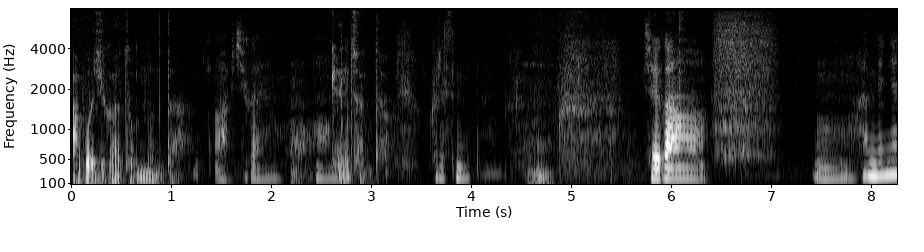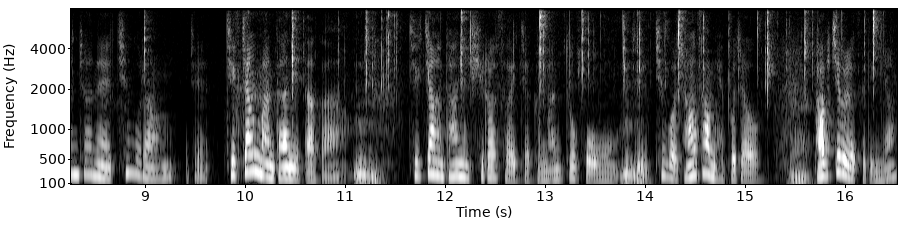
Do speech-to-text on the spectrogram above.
아버지가 돕는다. 아버지가요. 어, 괜찮다. 그렇습니다. 제가 음, 한 몇 년 전에 친구랑 이제 직장만 다니다가 음, 직장 다니 싫어서 이제 그만두고 음. 이제 친구가 장사 한번 해보자고 네. 밥집을 했거든요.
